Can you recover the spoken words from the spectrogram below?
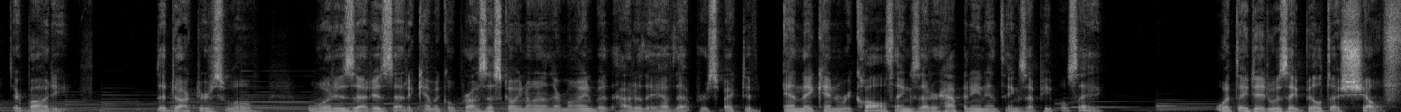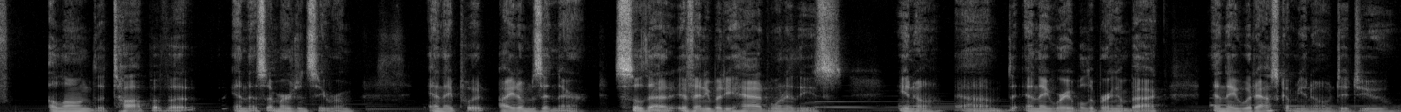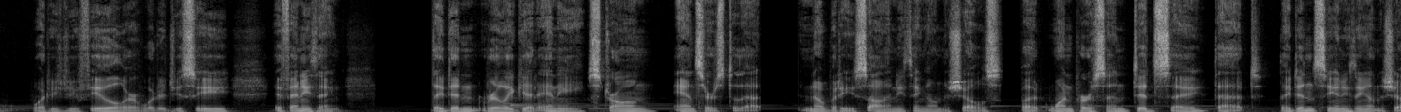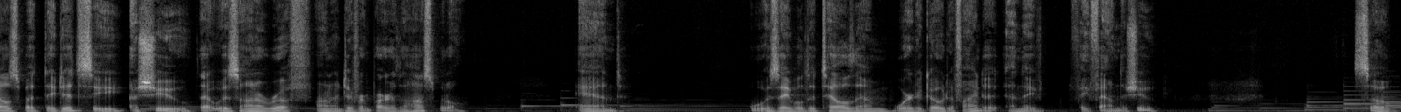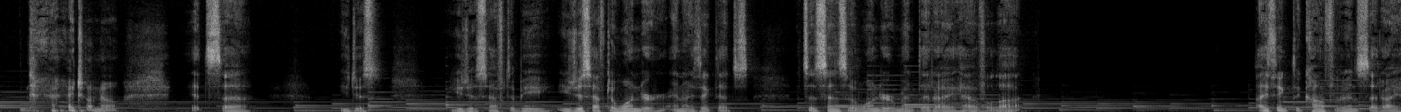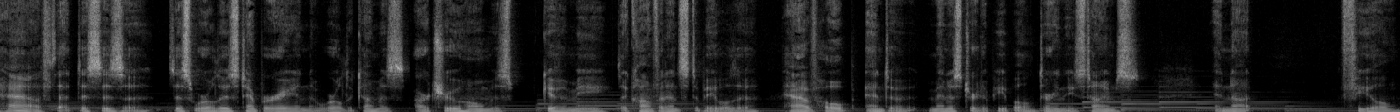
their body. The doctors will what is that? Is that a chemical process going on in their mind? But how do they have that perspective and they can recall things that are happening and things that people say. What they did was they built a shelf along the top of a in this emergency room and they put items in there so that if anybody had one of these, you know, um, and they were able to bring them back, and they would ask them, you know, did you, what did you feel or what did you see, if anything? They didn't really get any strong answers to that. Nobody saw anything on the shelves. But one person did say that they didn't see anything on the shelves, but they did see a shoe that was on a roof on a different part of the hospital and was able to tell them where to go to find it. And they, they found the shoe. So I don't know. It's, uh, you just, you just have to be, you just have to wonder. And I think that's, it's a sense of wonderment that I have a lot. I think the confidence that I have that this is a this world is temporary and the world to come is our true home has given me the confidence to be able to have hope and to minister to people during these times and not feel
